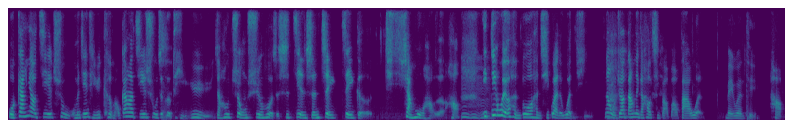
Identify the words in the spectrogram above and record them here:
我刚要接触，我们今天体育课嘛，我刚要接触这个体育，然后重训或者是健身这这个项目好了，哈，嗯嗯嗯，一定会有很多很奇怪的问题，那我就要 当那个好奇宝宝发问，没问题。好，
